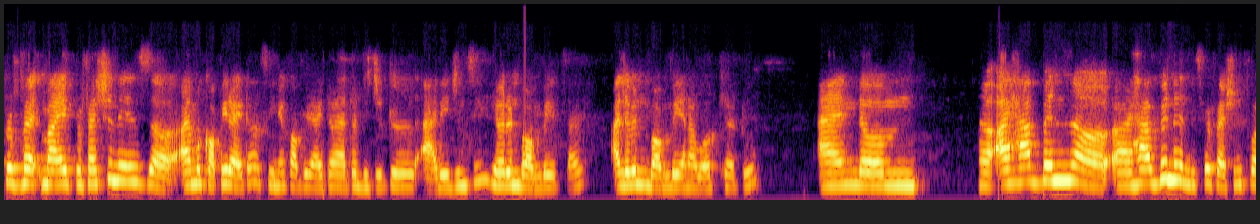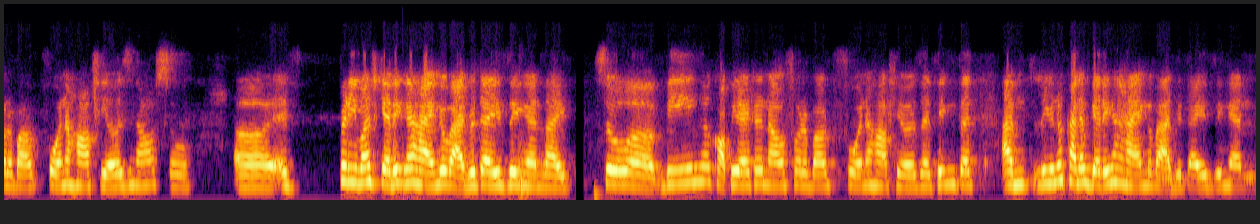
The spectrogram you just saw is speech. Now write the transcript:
prof- my profession is uh, I'm a copywriter, a senior copywriter at a digital ad agency here in Bombay itself. I live in Bombay and I work here too, and um, uh, I have been uh, I have been in this profession for about four and a half years now. So uh, it's pretty much getting a hang of advertising and like so uh, being a copywriter now for about four and a half years, I think that I'm, you know, kind of getting a hang of advertising and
